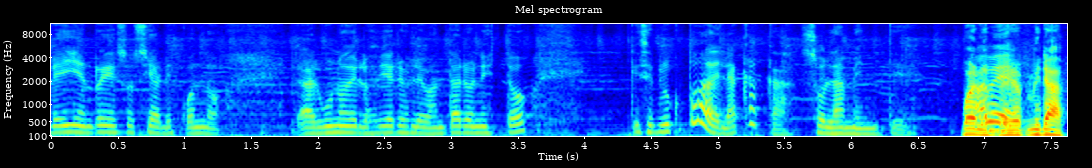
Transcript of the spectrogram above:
leí en redes sociales cuando algunos de los diarios levantaron esto, que se preocupaba de la caca solamente. Bueno, ver. pero mirá,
